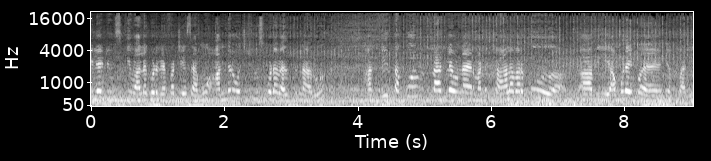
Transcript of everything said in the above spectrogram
రిలేటివ్స్కి వాళ్ళకు కూడా రెఫర్ చేశాము. అందరూ వచ్చి చూసి కూడా వెళ్తున్నారు. అతి తక్కువ ఫ్లాట్లే ఉన్నాయన్నమాట. చాలా వరకు అవి అమ్ముడైపోయాయని చెప్పాలి.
